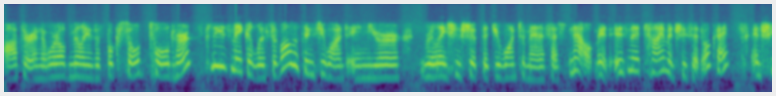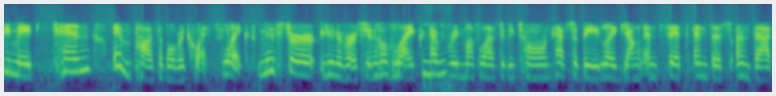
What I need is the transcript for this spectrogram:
author in the world, millions of books sold, told her, please make a list of all the things you want in your relationship that you want to manifest now. Isn't it time? And she said, okay. And she made 10 impossible requests, like Mr. Universe, you know, like mm-hmm. every muscle has to be toned, has to be like young and fit, and this and that.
